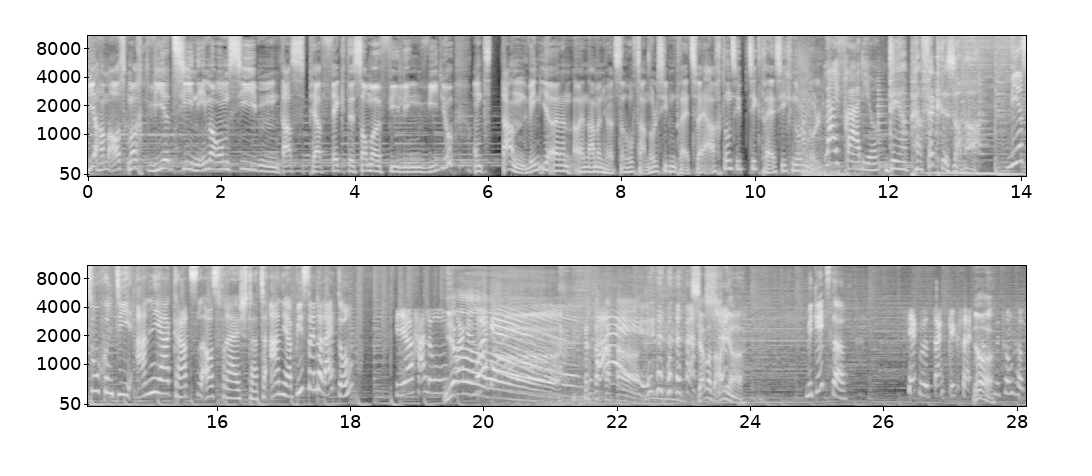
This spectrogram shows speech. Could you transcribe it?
Wir haben ausgemacht, wir ziehen immer um sieben das perfekte Sommerfeeling-Video. Und dann, wenn ihr euren, euren Namen hört, dann ruft an 0732 78 30 00. Live-Radio. Der perfekte Sommer. Wir suchen die Anja Kratzl aus Freistadt. Anja, bist du in der Leitung? Ja, hallo. Ja! Morgen! Hi! Servus Anja. Wie geht's da? Sehr gut, danke, mir, Ja. dass du mit tun habt.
